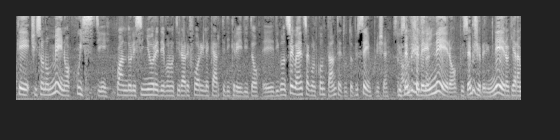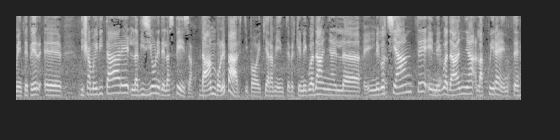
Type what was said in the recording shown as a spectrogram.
che ci sono meno acquisti quando le signore devono tirare fuori le carte di credito e di conseguenza col contante è tutto più semplice. Se più no semplice per il nero, più semplice per il nero chiaramente, per eh, diciamo evitare la visione della spesa da ambo le parti poi chiaramente perché ne guadagna il, il negoziante e ne guadagna l'acquirente.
